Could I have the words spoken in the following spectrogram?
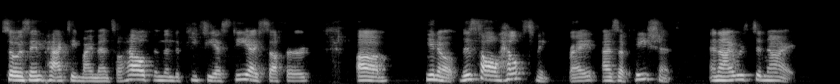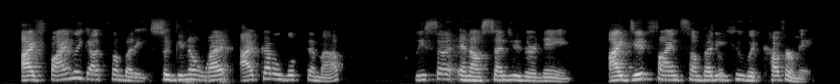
so it was impacting my mental health, and then the PTSD I suffered. Um, you know, this all helps me right as a patient, and I was denied. I finally got somebody. So you know what? I've got to look them up, Lisa, and I'll send you their name. I did find somebody who would cover me.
